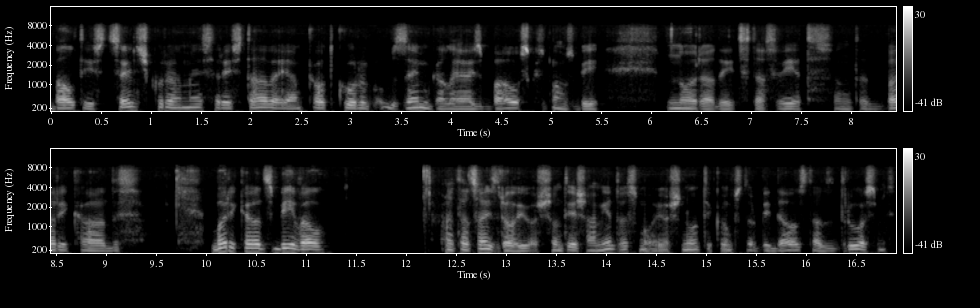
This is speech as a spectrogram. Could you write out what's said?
Baltijas ceļš, kurā mēs arī stāvējām kaut kur zemgalē aiz Bauskas, mums bija norādīts tās vietas, un tad barikādes. Barikādes bija vēl tāds aizraujošs un tiešām iedvesmojošs notikums, tur bija daudz tādas drosmes.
